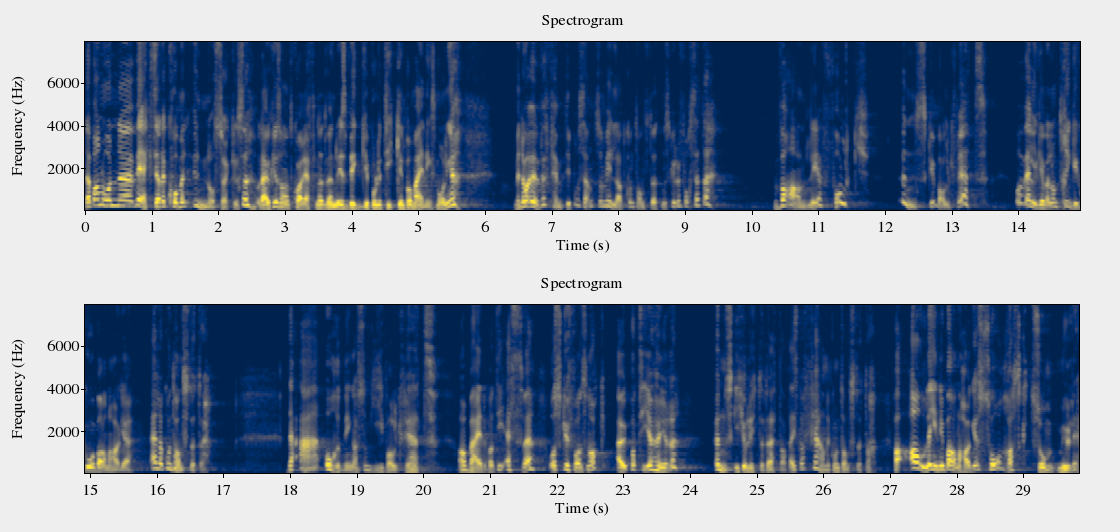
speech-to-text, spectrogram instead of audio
Det er bare noen uker siden det kom en undersøkelse. og Det er jo ikke sånn at KrF nødvendigvis bygger politikken på meningsmålinger. Men det var over 50% som ville at kontantstøtten skulle fortsette. Vanlige folk ønsker valgfrihet og velger mellom trygge, gode barnehager eller kontantstøtte. Det er ordninger som gir valgfrihet. Arbeiderpartiet, SV og skuffende nok også partiet Høyre ønsker ikke å lytte til dette. De skal fjerne kontantstøtta. Ha alle inn i barnehage så raskt som mulig.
